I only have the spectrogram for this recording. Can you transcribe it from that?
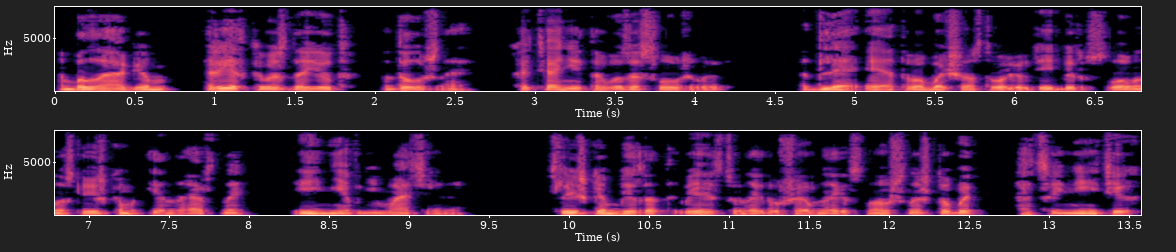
благом редко воздают должное, хотя они того заслуживают. Для этого большинство людей, безусловно, слишком инертны и невнимательны, слишком безответственны и душевно изношены, чтобы оценить их.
